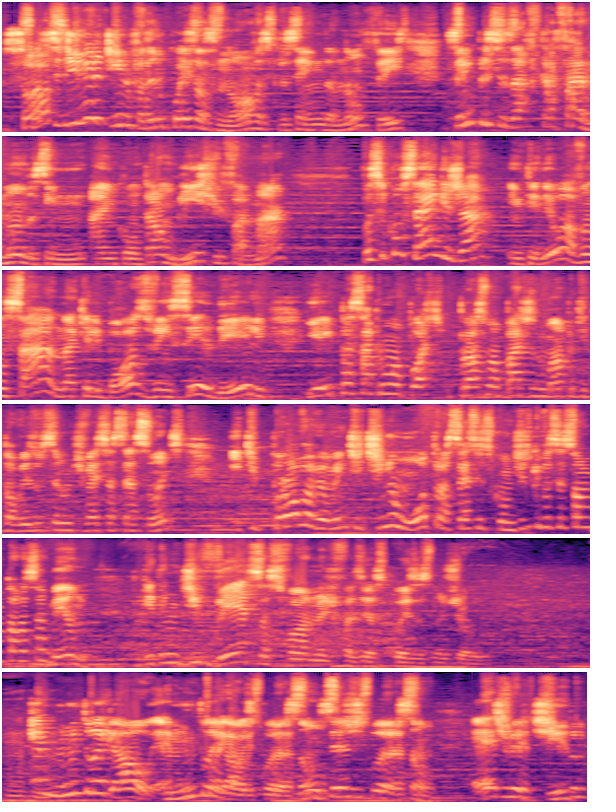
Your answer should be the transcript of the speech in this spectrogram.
Só, Só se se divertindo, fazendo coisas novas que você ainda não fez, sem precisar ficar farmando, assim, a encontrar um bicho e farmar. Você consegue já, entendeu? Avançar naquele boss, vencer dele e aí passar pra uma parte- próxima parte do mapa que talvez você não tivesse acesso antes e que provavelmente tinha um outro acesso escondido que você só não tava sabendo. Porque tem diversas formas de fazer as coisas no jogo. Uhum. É muito legal, é muito legal a exploração, seja de exploração, é divertido.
